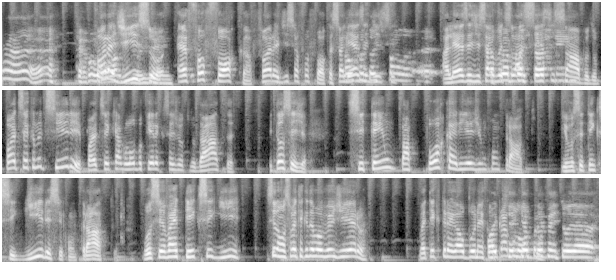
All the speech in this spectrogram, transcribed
É, é. é Fora óbvio, disso, gente. é fofoca. Fora disso, é fofoca. Se, É aliás, é te disse. É, Aliás, eles disseram, Essa vou desfilar sexta e postagem- sábado. Pode ser que não tire, pode ser que a Globo queira que seja outra data. Então, ou seja, se tem uma porcaria de um contrato e você tem que seguir esse contrato, você vai ter que seguir. Senão você vai ter que devolver o dinheiro. Vai ter que entregar o bonecão Pode pra ser que a Globo. prefeitura,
